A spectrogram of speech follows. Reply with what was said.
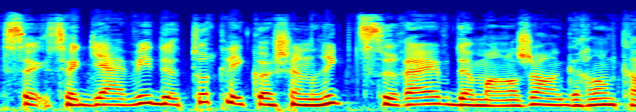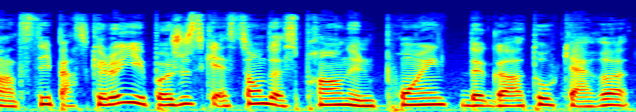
se, se gaver de toutes les cochonneries que tu rêves de manger en grande quantité. Parce que là il n'est pas juste question de se prendre une pointe de gâteau carotte.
